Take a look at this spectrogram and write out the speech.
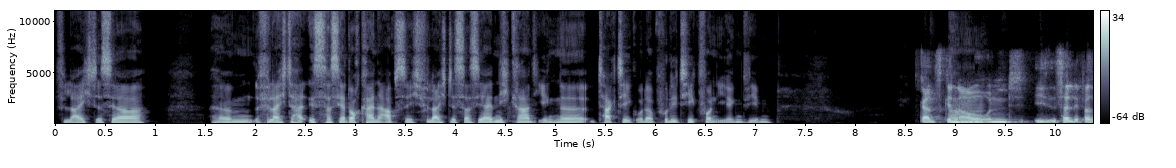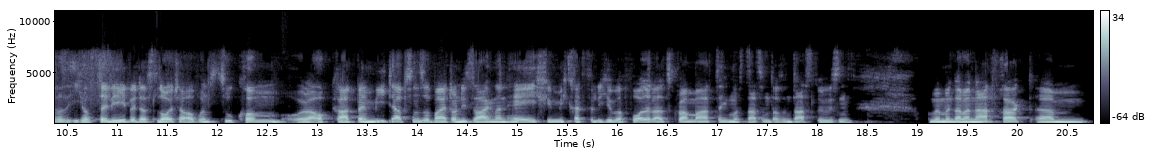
vielleicht ist ja, ähm, vielleicht ist das ja doch keine Absicht. Vielleicht ist das ja nicht gerade irgendeine Taktik oder Politik von irgendwem. Ganz genau. Ähm, und es ist halt etwas, was ich oft erlebe, dass Leute auf uns zukommen oder auch gerade bei Meetups und so weiter und die sagen dann, hey, ich fühle mich gerade völlig überfordert als Scrum Master, ich muss das und das und das lösen. Und wenn man da mal nachfragt, ähm,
